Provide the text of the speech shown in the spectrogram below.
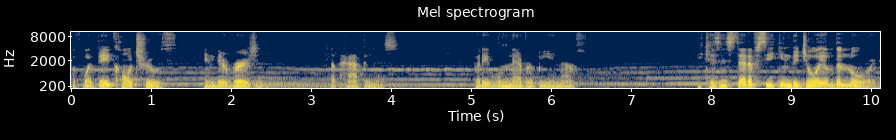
of what they call truth in their version of happiness. But it will never be enough. Because instead of seeking the joy of the Lord,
